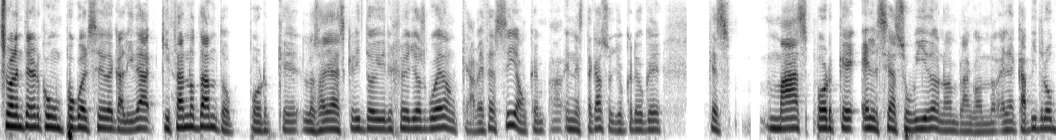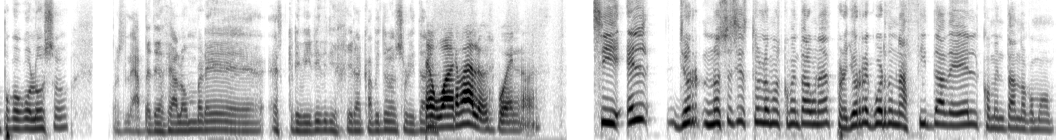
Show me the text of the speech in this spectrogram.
suelen tener como un poco el sello de calidad. Quizás no tanto porque los haya escrito y dirigido Josh Whedon, que a veces sí, aunque en este caso yo creo que, que es más porque él se ha subido, ¿no? En plan, cuando en el capítulo un poco goloso, pues le apetece al hombre escribir y dirigir el capítulo en te solitario. guarda a los buenos. Sí, él, yo no sé si esto lo hemos comentado alguna vez, pero yo recuerdo una cita de él comentando como,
